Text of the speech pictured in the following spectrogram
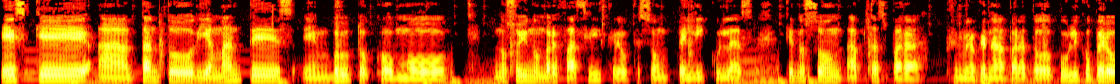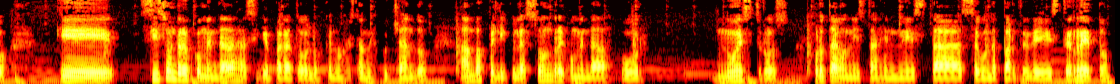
es que ah, tanto Diamantes en Bruto como No soy un hombre fácil, creo que son películas que no son aptas para, primero que nada, para todo público, pero que sí son recomendadas, así que para todos los que nos están escuchando, ambas películas son recomendadas por nuestros protagonistas en esta segunda parte de este reto.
